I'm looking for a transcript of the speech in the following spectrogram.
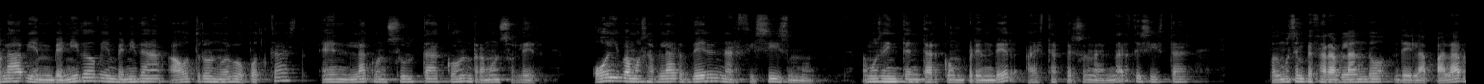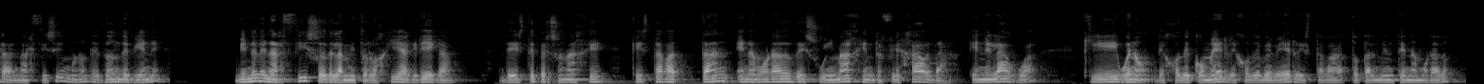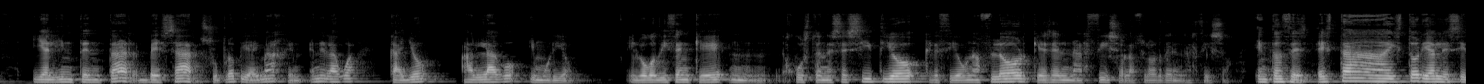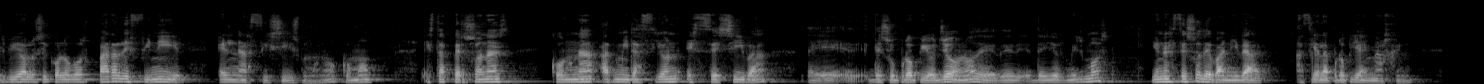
Hola, bienvenido, bienvenida a otro nuevo podcast en la consulta con Ramón Soler. Hoy vamos a hablar del narcisismo. Vamos a intentar comprender a estas personas narcisistas. Podemos empezar hablando de la palabra narcisismo, ¿no? ¿De dónde viene? Viene de Narciso, de la mitología griega, de este personaje que estaba tan enamorado de su imagen reflejada en el agua que, bueno, dejó de comer, dejó de beber, estaba totalmente enamorado y al intentar besar su propia imagen en el agua cayó al lago y murió. Y luego dicen que mm, justo en ese sitio creció una flor que es el narciso, la flor del narciso. Entonces, esta historia le sirvió a los psicólogos para definir el narcisismo, ¿no? Como estas personas con una admiración excesiva eh, de su propio yo, ¿no? de ellos mismos, y un exceso de vanidad hacia la propia imagen.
